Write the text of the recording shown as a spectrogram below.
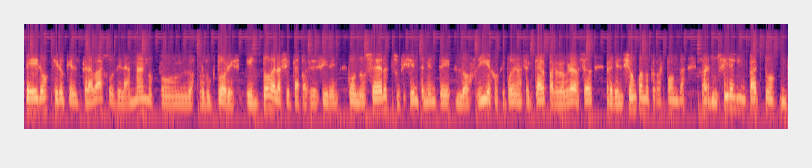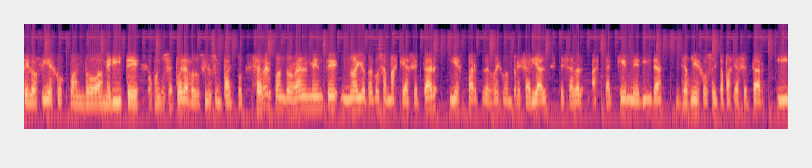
Pero creo que el trabajo de la mano con los productores en todas las etapas, es decir, en conocer suficientemente suficientemente los riesgos que pueden afectar para lograr hacer prevención cuando corresponda, reducir el impacto de los riesgos cuando amerite o cuando se pueda reducir su impacto, saber cuando realmente no hay otra cosa más que aceptar y es parte del riesgo empresarial de saber hasta qué medida de riesgo soy capaz de aceptar y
